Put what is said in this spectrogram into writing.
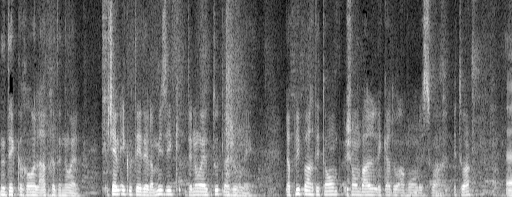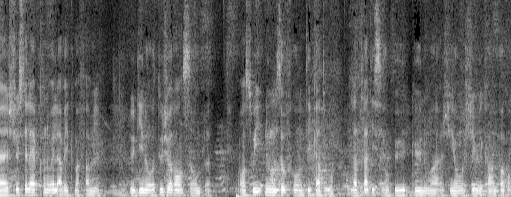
nous décorons l'arbre de Noël. J'aime écouter de la musique de Noël toute la journée. La plupart du temps, j'emballe les cadeaux avant le soir. Et toi? Euh, Je célèbre Noël avec ma famille. Nous dînons toujours ensemble. Ensuite, nous nous offrons des cadeaux. La tradition veut que nous mangions chez mes grands-parents.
